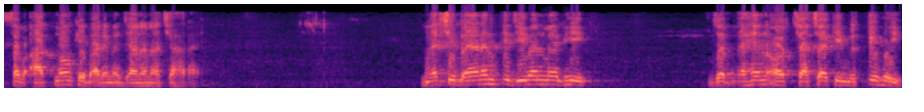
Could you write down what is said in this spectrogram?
सब आत्माओं के बारे में जानना चाह रहा है। महर्षि दयानंद के जीवन में भी जब बहन और चाचा की मृत्यु हुई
